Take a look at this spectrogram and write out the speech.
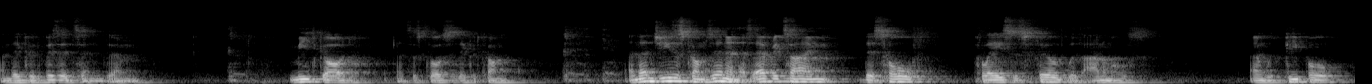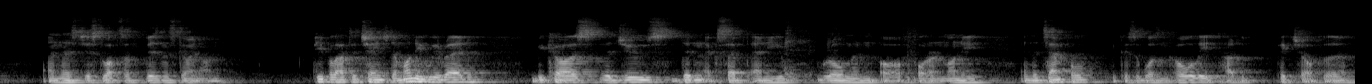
and they could visit and um, meet God. That's as close as they could come. And then Jesus comes in, and as every time this whole place is filled with animals and with people, and there's just lots of business going on. People had to change the money, we read, because the Jews didn't accept any Roman or foreign money in the temple because it wasn't holy. It had a picture of the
